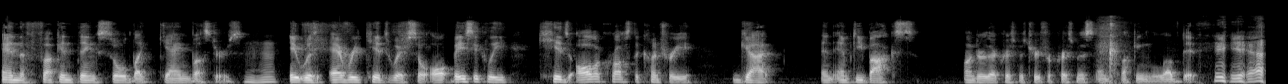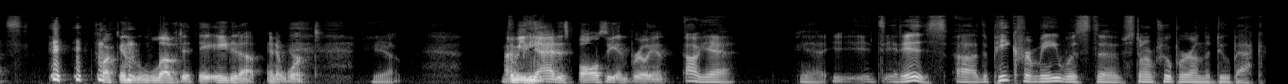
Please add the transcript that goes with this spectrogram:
and the fucking thing sold like gangbusters. Mm-hmm. It was every kid's wish. So all basically kids all across the country got an empty box under their Christmas tree for Christmas and fucking loved it. yes. fucking loved it. They ate it up and it worked. Yeah. I mean, peak- that is ballsy and brilliant. Oh yeah, yeah. It it is. Uh, the peak for me was the stormtrooper on the dewback.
